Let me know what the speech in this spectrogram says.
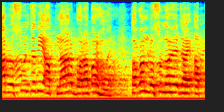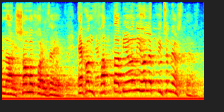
আর রসুল যদি আপনার বরাবর হয়, তখন রসুল হয়ে যায় আপনার সমপর্যায়ে। এখন ফাত্তাবিয়নি হলে পিছনে আসতে হবে।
